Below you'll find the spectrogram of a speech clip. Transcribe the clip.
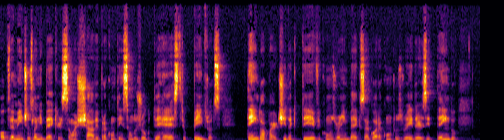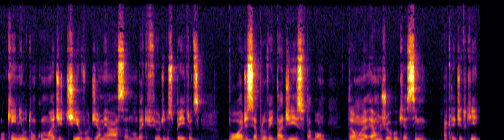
obviamente, os linebackers são a chave para a contenção do jogo terrestre. O Patriots, tendo a partida que teve com os running backs agora contra os Raiders e tendo o Ken Newton como aditivo de ameaça no backfield dos Patriots, pode se aproveitar disso, tá bom? Então é, é um jogo que, assim, acredito que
